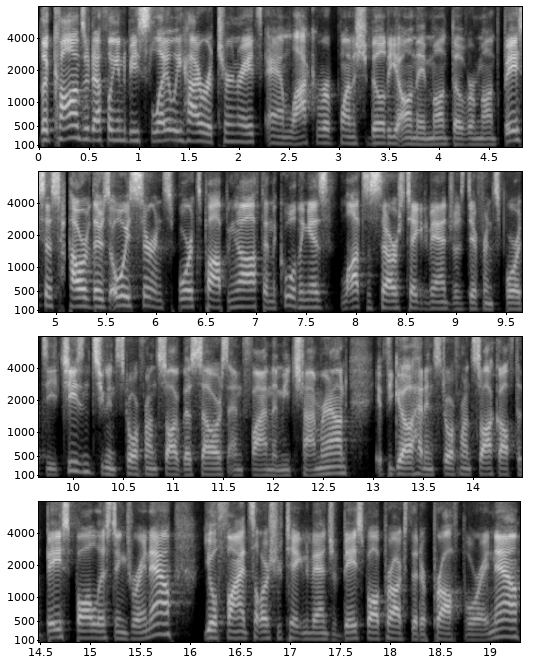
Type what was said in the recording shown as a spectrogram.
The cons are definitely going to be slightly higher return rates and lack of replenishability on a month over month basis. However, there's always certain sports popping off. And the cool thing is lots of sellers take advantage of different sports each season. So you can storefront stalk those sellers and find them each time around. If you go ahead and storefront stalk off the baseball listings right now, you'll find sellers who are taking advantage of baseball products that are profitable right now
